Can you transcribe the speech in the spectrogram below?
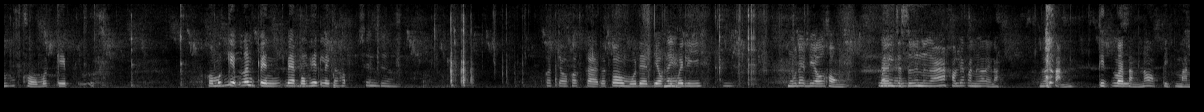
ำของมาเก็บ ของมาเก็บนั่นเป็นแบบประเภทเลยครับ เส้นเหลือง ก็เจอผักกาดแล้วก็หมูแดดเดียวของมะลีหมูแดดเดียวของนั่แม่นลีจะซื้อเนื้อเขาเรียกว่าเนื้ออะไรนะเนื้อสันติดมันสันนอกติดมัน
